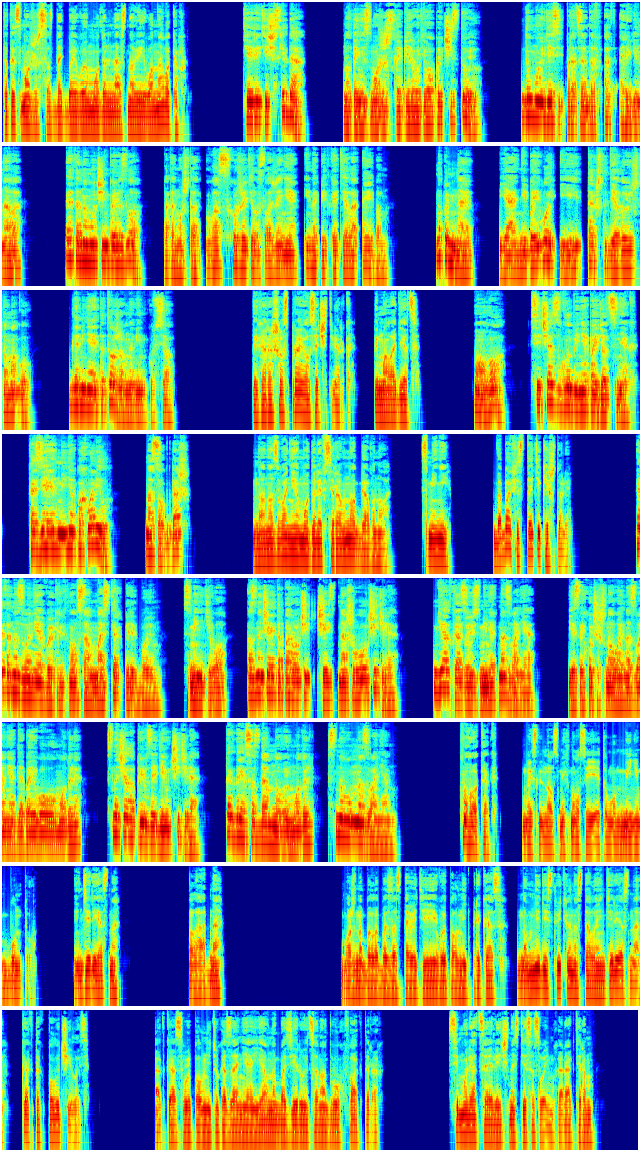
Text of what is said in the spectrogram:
То ты сможешь создать боевой модуль на основе его навыков? Теоретически да, но ты не сможешь скопировать его подчистую. Думаю, 10% от оригинала — это нам очень повезло, потому что у вас схожее телосложение и напитка тела Эйбом. Напоминаю, я не боевой и так что делаю, что могу. Для меня это тоже в новинку все. Ты хорошо справился, Четверг. Ты молодец. Ого, сейчас в глубине пойдет снег. Хозяин меня похвалил. Носок дашь? Но название модуля все равно говно. Смени. Добавь эстетики, что ли. Это название выкрикнул сам мастер перед боем. Сменить его означает опорочить честь нашего учителя. Я отказываюсь менять название. Если хочешь новое название для боевого модуля, сначала превзойди учителя, Тогда я создам новый модуль с новым названием». «О как!» — мысленно усмехнулся я этому мини-бунту. «Интересно. Ладно». Можно было бы заставить ей выполнить приказ, но мне действительно стало интересно, как так получилось. Отказ выполнить указания явно базируется на двух факторах. Симуляция личности со своим характером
